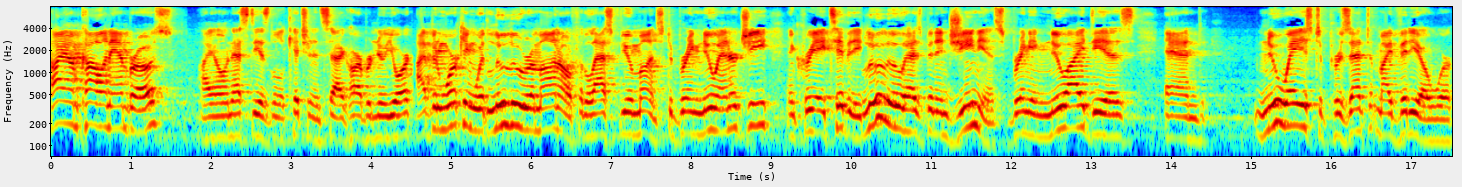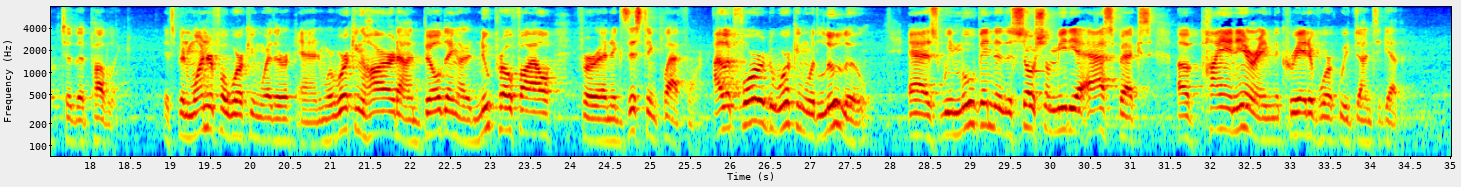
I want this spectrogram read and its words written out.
Hi, I'm Colin Ambrose. I own Estia's Little Kitchen in Sag Harbor, New York. I've been working with Lulu Romano for the last few months to bring new energy and creativity. Lulu has been ingenious bringing new ideas and new ways to present my video work to the public. It's been wonderful working with her and we're working hard on building a new profile for an existing platform. I look forward to working with Lulu as we move into the social media aspects of pioneering the creative work we've done together.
